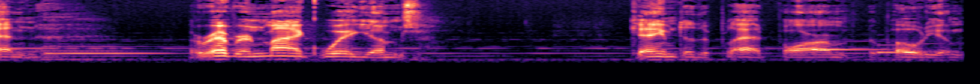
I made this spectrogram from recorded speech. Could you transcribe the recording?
And uh, the Reverend Mike Williams came to the platform, the podium.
